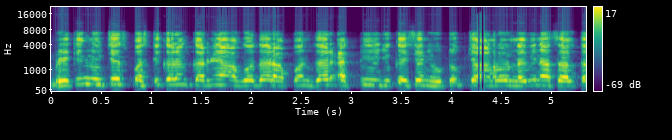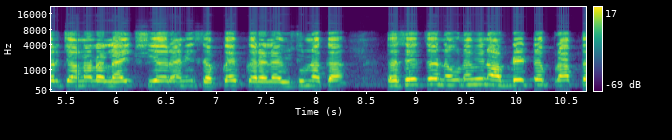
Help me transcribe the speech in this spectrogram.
ब्रेकिंग न्यूजचे स्पष्टीकरण करण्या अगोदर आपण जर ऍक्टिव्ह एज्युकेशन युट्यूब चॅनलवर नवीन असाल तर चॅनलला लाईक शेअर आणि सबस्क्राईब करायला विसरू नका. तसेच नवनवीन अपडेट प्राप्त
